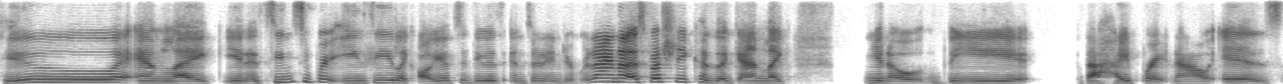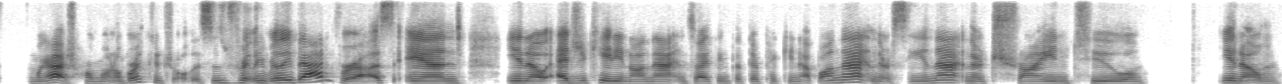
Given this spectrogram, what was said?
too and like you know it seems super easy like all you have to do is insert it into your vagina especially because again like you know the the hype right now is oh my gosh hormonal birth control this is really really bad for us and you know educating on that and so i think that they're picking up on that and they're seeing that and they're trying to you know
